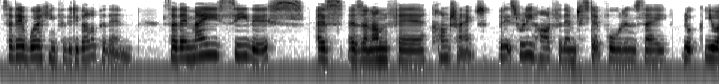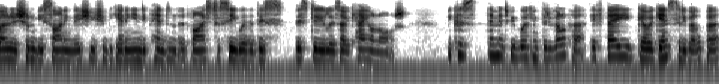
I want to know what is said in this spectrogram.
So they're working for the developer then. So they may see this as as an unfair contract, but it's really hard for them to step forward and say, look, you owners shouldn't be signing this, you should be getting independent advice to see whether this this deal is okay or not. Because they're meant to be working for the developer. If they go against the developer,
